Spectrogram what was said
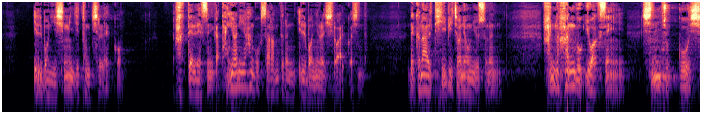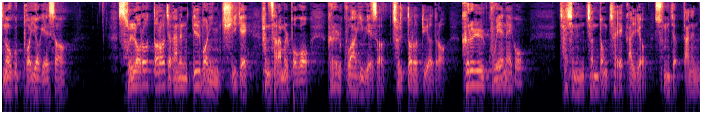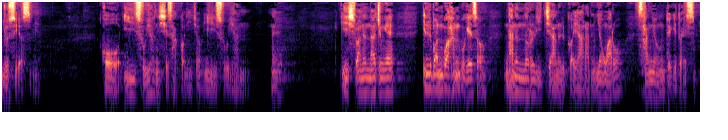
일본이 식민지 통치를 했고 학대를 했으니까 당연히 한국 사람들은 일본인을 싫어할 것인다. 근데 그날 TV 전용 뉴스는 한 한국 유학생이 신주쿠 신호구포역에서 선로로 떨어져 가는 일본인 취객 한 사람을 보고 그를 구하기 위해서 철도로 뛰어들어 그를 구해내고 자신은 전동차에 깔려 숨졌다는 뉴스였습니다. 고 이수현 씨 사건이죠. 이수현. 네. 이 실화는 나중에 일본과 한국에서 나는 너를 잊지 않을 거야 라는 영화로 상영되기도 했습니다.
